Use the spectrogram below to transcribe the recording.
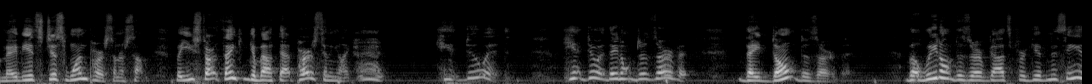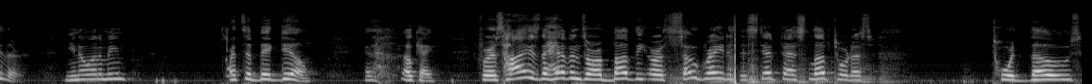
Maybe it's just one person or something. But you start thinking about that person and you're like, ah, can't do it. Can't do it. They don't deserve it. They don't deserve it. But we don't deserve God's forgiveness either. You know what I mean? That's a big deal. Okay. For as high as the heavens are above the earth, so great is his steadfast love toward us, toward those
